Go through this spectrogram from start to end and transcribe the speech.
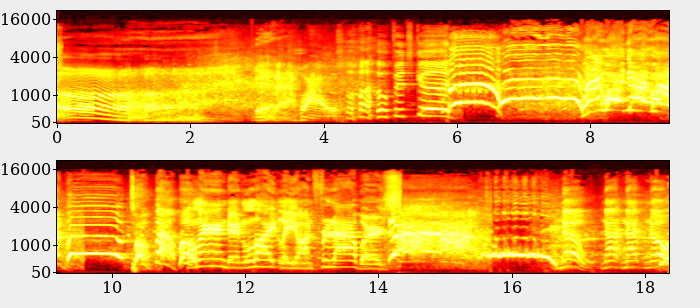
And cabbage! wow. I hope it's good. When I won that one! Two bow, landing lightly on flowers. No, not, not, no.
